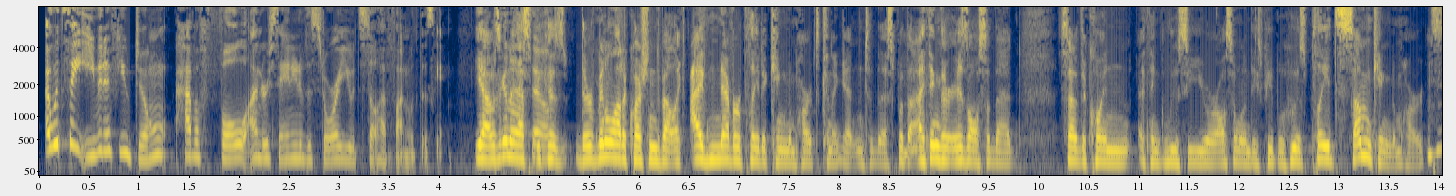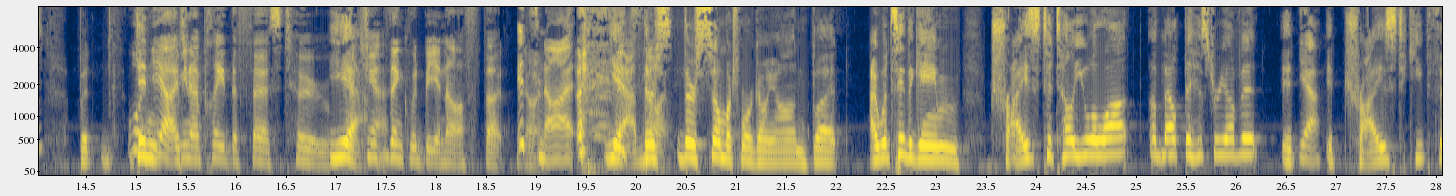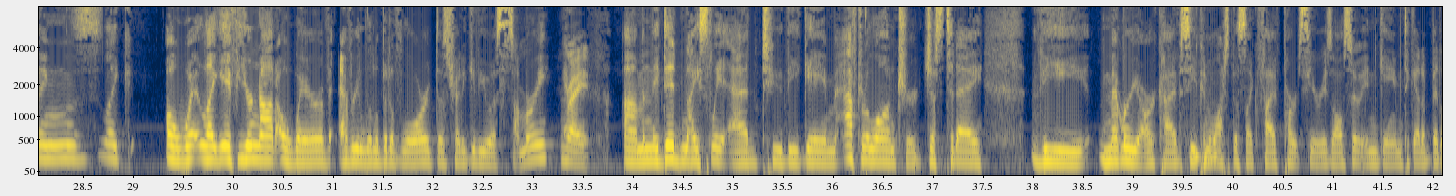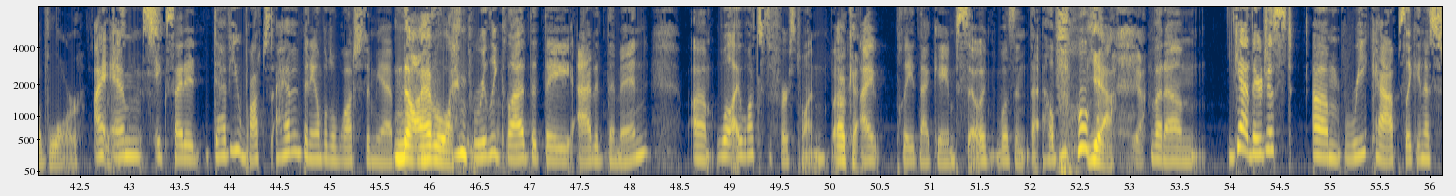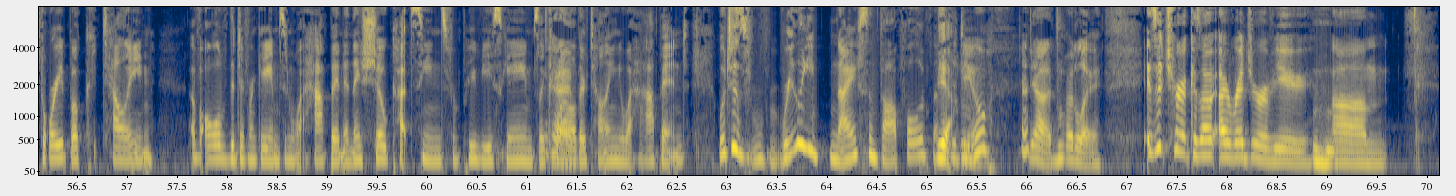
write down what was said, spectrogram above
I would say even if you don't have a full understanding of the story, you would still have fun with this game. Yeah, I was going to ask So- because there have been a lot of questions about like I've never played a Kingdom Hearts. Can I get into this? But I think there is also that side of the coin. I think Lucy, you are also one of these people who has played some Kingdom Hearts, Mm-hmm. but Well, didn't. yeah, I mean, I played the first two. Yeah. Which you'd Yeah. think would be enough, but It's no. not. yeah, it's there's there's so much more going on, but I would say the game tries to tell you a lot about the history of it. It Yeah. it tries to keep things like aware. Like if you're not aware of every little bit of lore, it does try to give you a summary. Right. Um, and they did nicely add to the game after launch or just today, the memory archive. So you Mm-hmm. can watch this like five part series also in game to get a bit of lore. I am nice. excited. Have you watched? I haven't been able to watch them yet. No, I haven't watched I'm them really glad that they added them in. Um, well, I watched the first one, but Okay. I played that game, so it wasn't that helpful. Yeah, yeah. But um, yeah, they're just um recaps, like in a storybook telling of all of the different games and what happened, and they show cutscenes from previous games, like Okay. while they're telling you what happened, which is really nice and thoughtful of them Yeah. to do. yeah, totally. Is it true? Because I, I read your review Mm-hmm. um,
